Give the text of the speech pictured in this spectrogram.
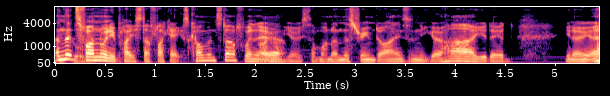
And that's cool. fun when you play stuff like XCOM and stuff. When Oh, uh, yeah. you know someone on the stream dies and you go, "Ah, you're dead," you know.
